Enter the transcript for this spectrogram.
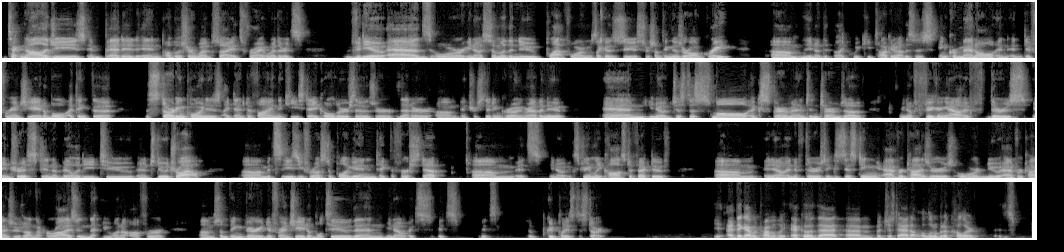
technologies embedded in publisher websites right whether it's video ads or you know some of the new platforms like a zeus or something those are all great um, you know like we keep talking about this is incremental and, and differentiatable. I think the the starting point is identifying the key stakeholders those are that are um, interested in growing revenue. And you know just a small experiment in terms of you know figuring out if there's interest and ability to uh, to do a trial. Um, it's easy for us to plug in and take the first step. Um, it's you know extremely cost effective um, you know and if there's existing advertisers or new advertisers on the horizon that you want to offer um, something very differentiatable to then you know it's it's it's a good place to start I think I would probably echo that, um, but just add a, a, little bit of color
